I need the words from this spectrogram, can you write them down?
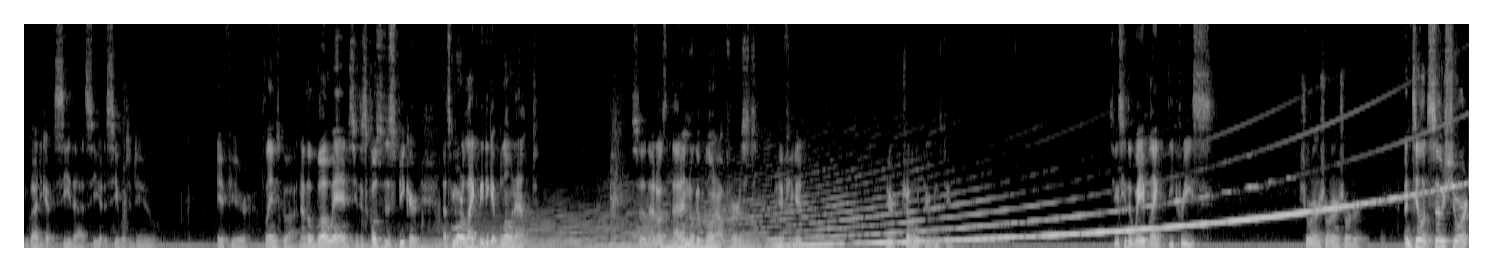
I'm glad you got to see that, so you got to see what to do if your flames go out. Now the low end, see this closer to the speaker, that's more likely to get blown out. So that, that end will get blown out first if you get your trouble with Rubens tube. You see the wavelength decrease shorter and shorter and shorter until it's so short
